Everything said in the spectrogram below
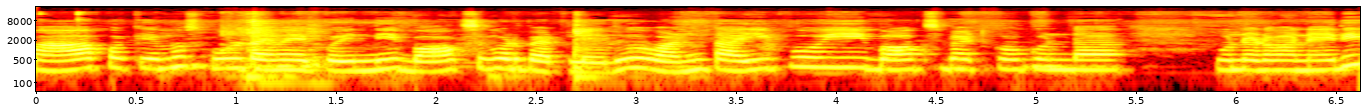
పాపకేమో స్కూల్ టైం అయిపోయింది. బాక్స్ కూడా పెట్టలేదు. వంట అయిపోయి బాక్స్ పెట్టుకోకుండా ఉండడం అనేది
